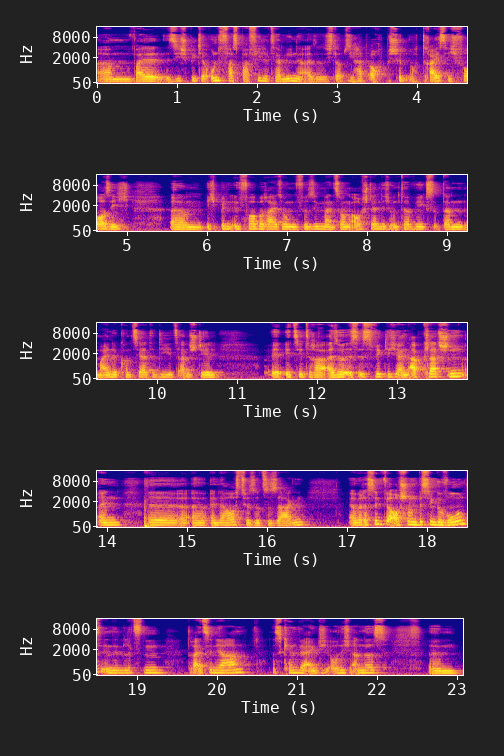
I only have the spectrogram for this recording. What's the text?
ähm, weil sie spielt ja unfassbar viele Termine. Also ich glaube, sie hat auch bestimmt noch 30 vor sich. Ähm, ich bin in Vorbereitung für Sing Mein Song auch ständig unterwegs. Dann meine Konzerte, die jetzt anstehen, etc. Also es ist wirklich ein Abklatschen ein, äh, äh, in der Haustür sozusagen. Aber das sind wir auch schon ein bisschen gewohnt in den letzten 13 Jahren. Das kennen wir eigentlich auch nicht anders. Ähm,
